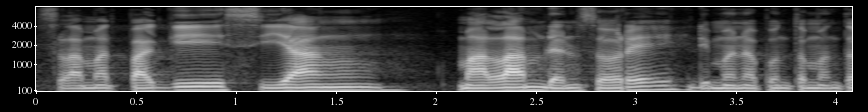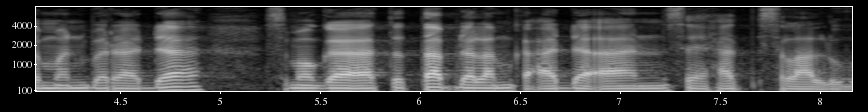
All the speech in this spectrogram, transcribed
selamat pagi, siang, malam, dan sore di mana pun teman-teman berada. Semoga tetap dalam keadaan sehat selalu.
